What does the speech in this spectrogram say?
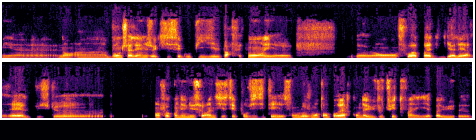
Mais euh, non, un bon challenge qui s'est goupillé parfaitement et euh, euh, en soi pas de galère réelle puisque euh, une fois qu'on est venu sur Annecy, c'était pour visiter son logement temporaire qu'on a eu tout de suite. Enfin, il n'y a pas eu euh,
